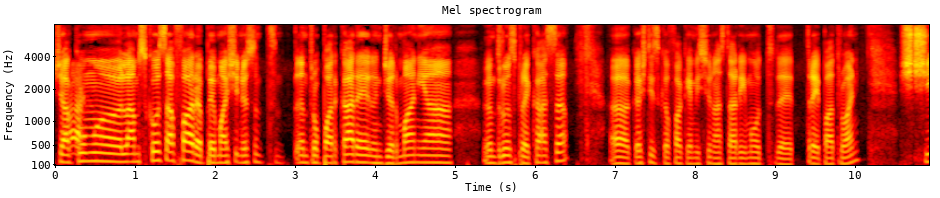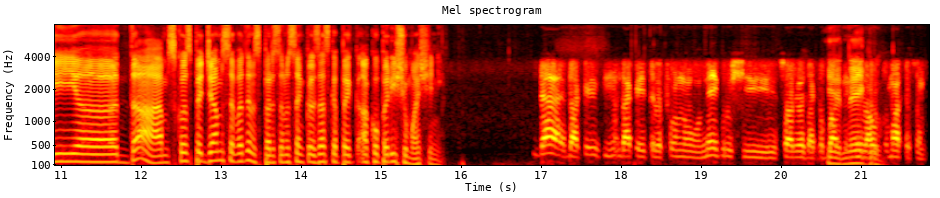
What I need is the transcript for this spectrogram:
Și Ah. acum uh, l-am scos afară pe mașină. Eu sunt într-o parcare în Germania, în drum spre casă, uh, că știți că fac emisiunea asta remote de 3-4 ani. Și uh, da, am scos pe geam să vedem, sper să nu se încălzească pe acoperișul mașinii. Da, dacă, e- dacă e telefonul negru și soarele dacă bate, el negru. automat se sunt.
